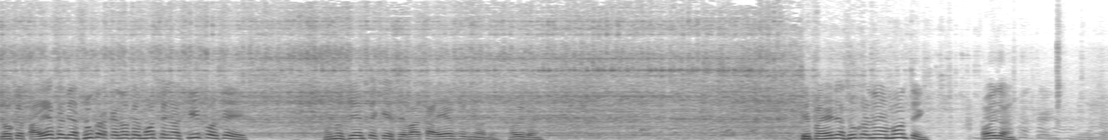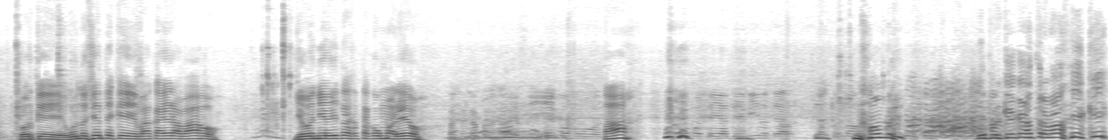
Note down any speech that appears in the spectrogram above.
Los que padecen de azúcar que no se monten aquí porque uno siente que se va a caer, señores. Oigan. Si padecen de azúcar no se monten. Oigan. Porque uno siente que va a caer abajo. Yo venía ahorita hasta con mareo. Ah. No, hombre. ¿Y por qué cada trabajo de aquí?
